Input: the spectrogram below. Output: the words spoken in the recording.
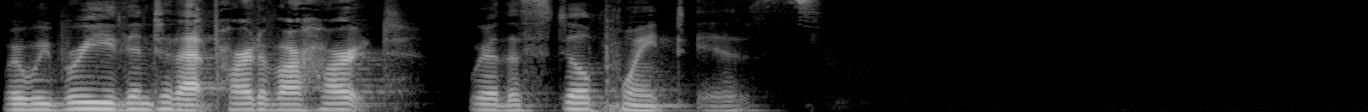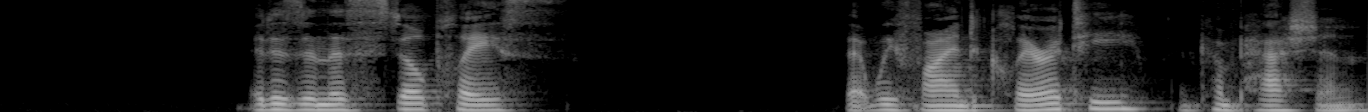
where we breathe into that part of our heart where the still point is. It is in this still place that we find clarity and compassion,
